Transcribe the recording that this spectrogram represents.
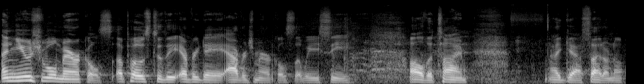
Unusual miracles, opposed to the everyday average miracles that we see all the time. I guess, I don't know.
